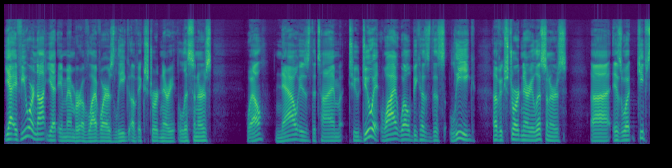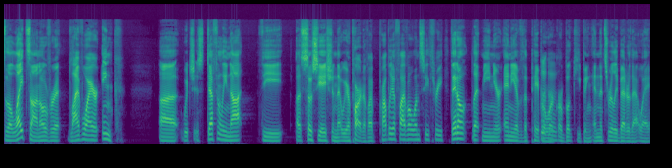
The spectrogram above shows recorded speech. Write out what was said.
Yeah, if you are not yet a member of Livewire's League of Extraordinary Listeners, well, now is the time to do it. Why? Well, because this League of Extraordinary Listeners uh, is what keeps the lights on over at Livewire Inc., uh, which is definitely not the association that we are part of. I'm probably a 501c3. They don't let me near any of the paperwork mm or bookkeeping, and it's really better that way.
